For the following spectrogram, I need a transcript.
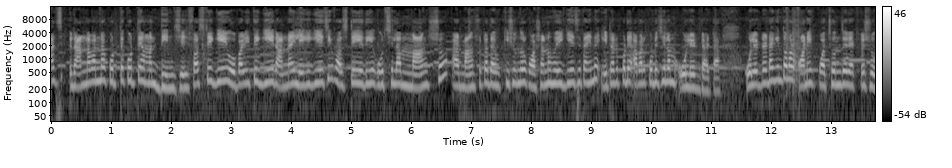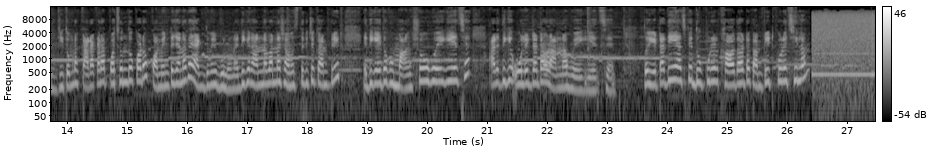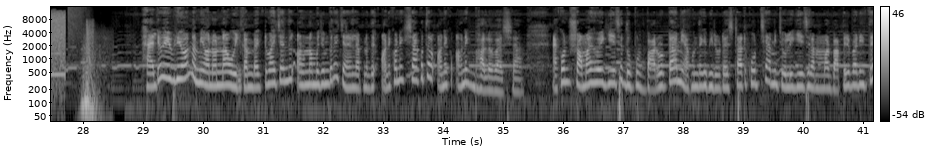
আজ রান্না বান্না করতে করতে আমার দিন শেষ। ফার্স্টে গিয়ে ও বাড়িতে গিয়ে রান্নায় লেগে গিয়েছি। ফার্স্টে এদিকে করছিলাম মাংস। আর মাংসটা দেখো কি সুন্দর কষানো হয়ে গিয়েছে, তাই না? এটার পরে আবার করেছিলাম ওলের ডাটা। ওলের ডাটা কিন্তু আমার অনেক পছন্দের একটা সবজি। তোমরা কারা কারা পছন্দ করো কমেন্টে জানাতে একদমই ভুলো না। এদিকে রান্না বান্না সমস্ত কিছু কমপ্লিট এদিকে দেখো মাংসও হয়ে গিয়েছে। আর এদিকে ওলের ডাটাও রান্না হয়ে গিয়েছে। তো এটা দিয়ে আজকে দুপুরের খাওয়া দাওয়াটা কমপ্লিট করেছিলাম। হ্যালো এভরিওয়ান, আমি Ananya, welcome back to my channel. Ananya Majumdar এই চ্যানেলে আপনাদের অনেক অনেক স্বাগত আর অনেক অনেক ভালোবাসা। এখন সময় হয়ে গিয়েছে দুপুর বারোটা, আমি এখন থেকে ভিডিওটা স্টার্ট করছি। আমি চলে গিয়েছিলাম আমার বাপের বাড়িতে।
